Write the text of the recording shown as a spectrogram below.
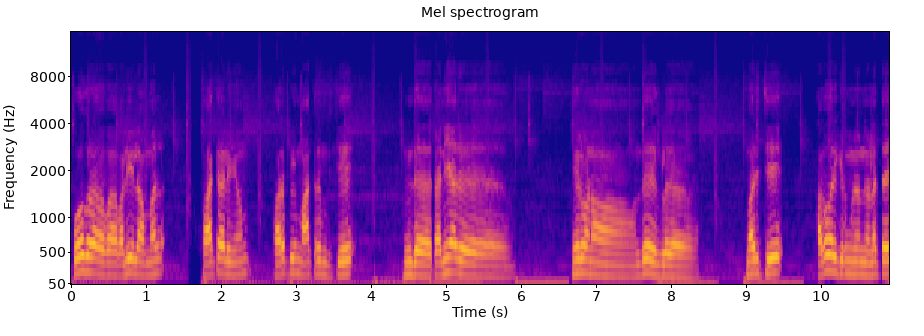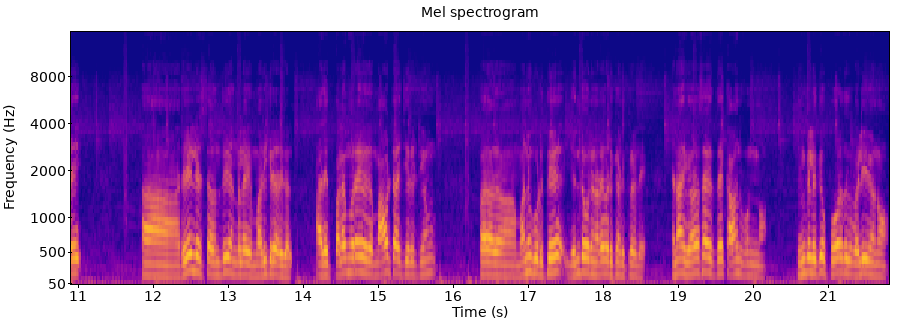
போகிற வ வழி இல்லாமல் வாய்க்காலையும் பரப்பையும் ஆக்கிரமித்து இந்த தனியார் நிறுவனம் வந்து எங்களை மறித்து அபகரிக்கிற நிலத்தை ரியல் எஸ்டேட் வந்து எங்களை மறிக்கிறார்கள். அதை பலமுறை மாவட்ட ஆட்சியர்கிட்டையும் ப- மனு கொடுத்து எந்த ஒரு நடவடிக்கை எடுக்கவில்லை. ஏன்னா விவசாயத்தை காவந்து பண்ணணும் எங்களுக்கு போகிறதுக்கு வழி வேணும்.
